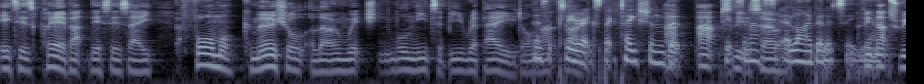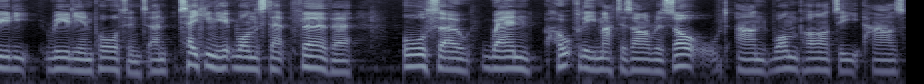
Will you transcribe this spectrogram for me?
it is clear that this is a formal commercial loan which will need to be repaid. On There's a clear side. expectation that a- absolutely it's an asset, so. a liability. I think yeah. that's really, really important. And taking it one step further, also when hopefully matters are resolved and one party has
